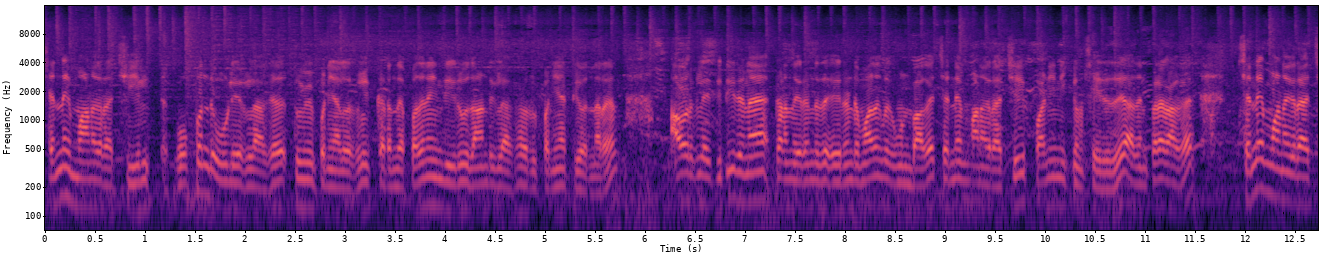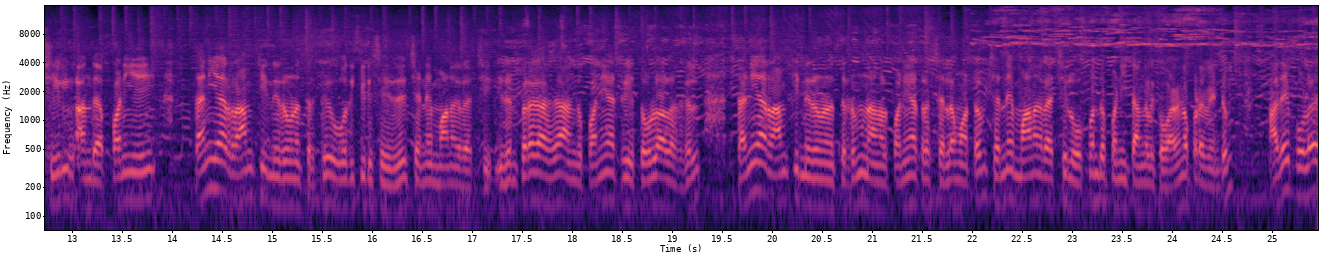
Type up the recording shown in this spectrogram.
சென்னை மாநகராட்சியில் ஒப்பந்த ஊழியர்களாக தூய்மை பணியாளர்கள் கடந்த பதினைந்து இருபது ஆண்டுகளாக அவர்கள் பணியாற்றி வந்தனர். அவர்களை திடீரென கடந்த இரண்டு இரண்டு மாதங்களுக்கு முன்பாக சென்னை மாநகராட்சி பணி நீக்கம் செய்தது. அதன் பிறகாக சென்னை மாநகராட்சியில் அந்த பணியை தனியார் ராம்கி நிறுவனத்திற்கு ஒதுக்கீடு செய்தது சென்னை மாநகராட்சி. இதன் பிறகாக அங்கு பணியாற்றிய தொழிலாளர்கள் தனியார் ராம்கி நிறுவனத்திடம் நாங்கள் பணியாற்ற செல்ல மாட்டோம். சென்னை மாநகராட்சியில் ஒப்பந்த பணி தங்களுக்கு வழங்கப்பட வேண்டும். அதே போல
